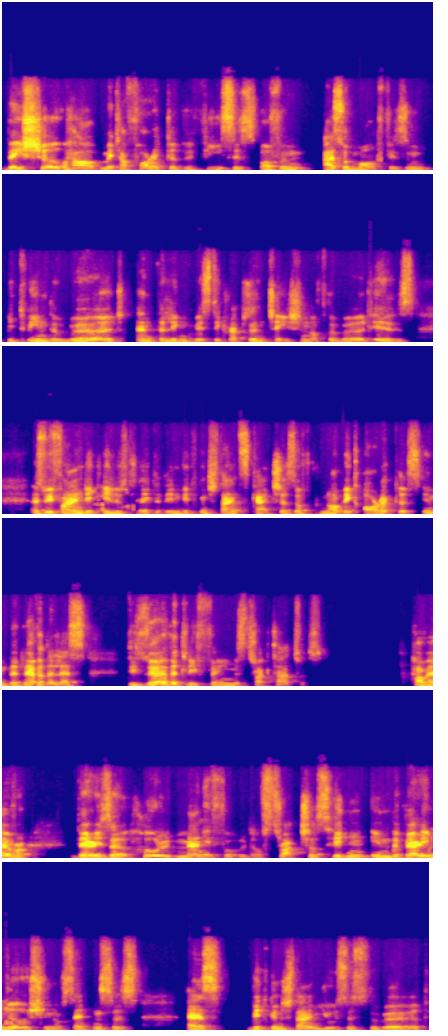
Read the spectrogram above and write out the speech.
They show how metaphorical the thesis of an isomorphism between the world and the linguistic representation of the world is, as we find it illustrated in Wittgenstein's sketches of gnomic oracles in the nevertheless deservedly famous Tractatus. However, there is a whole manifold of structures hidden in the very notion of sentences as Wittgenstein uses the word,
